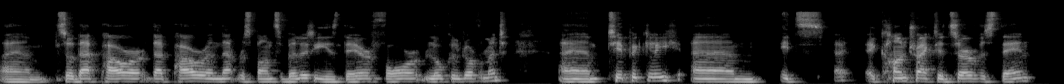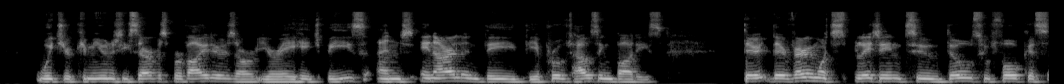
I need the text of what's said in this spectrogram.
Um, so that power, that power and that responsibility is there for local government. Um, typically, um, it's a, a contracted service then with your community service providers or your AHBs. And in Ireland, the the approved housing bodies, they're they're very much split into those who focus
